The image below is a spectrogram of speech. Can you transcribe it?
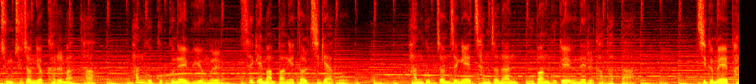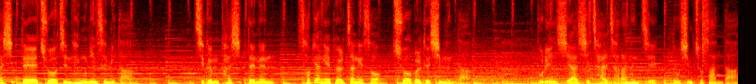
중추적 역할을 맡아 한국 국군의 위용을 세계 만방에 떨치게 하고 한국 전쟁에 참전한 우방국의 은혜를 갚았다. 지금의 80대에 주어진 행운인 셈이다. 지금 80대는 석양의 별장에서 추억을 되씹는다. 뿌린 씨앗이 잘 자라는지 노심초사한다.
